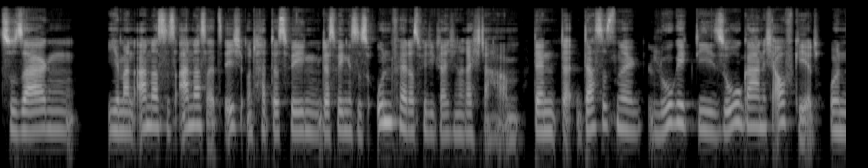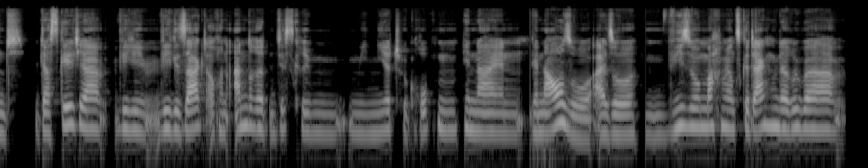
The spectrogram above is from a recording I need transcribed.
zu sagen, jemand anders ist anders als ich und hat deswegen, deswegen ist es unfair, dass wir die gleichen Rechte haben. Denn das ist eine Logik, die so gar nicht aufgeht. Und das gilt ja, wie, wie gesagt, auch in andere diskriminierte Gruppen hinein genauso. Also, wieso machen wir uns Gedanken darüber,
